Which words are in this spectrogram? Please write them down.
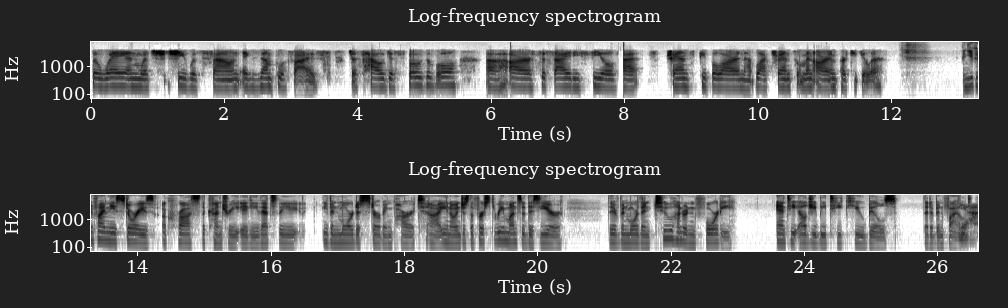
the way in which she was found exemplifies just how disposable uh, our society feels that trans people are and that black trans women are in particular. And you can find these stories across the country, Iggy. That's the even more disturbing part. Uh, you know, in just the first three months of this year, there have been more than 240 anti LGBTQ bills that have been filed. Yeah.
